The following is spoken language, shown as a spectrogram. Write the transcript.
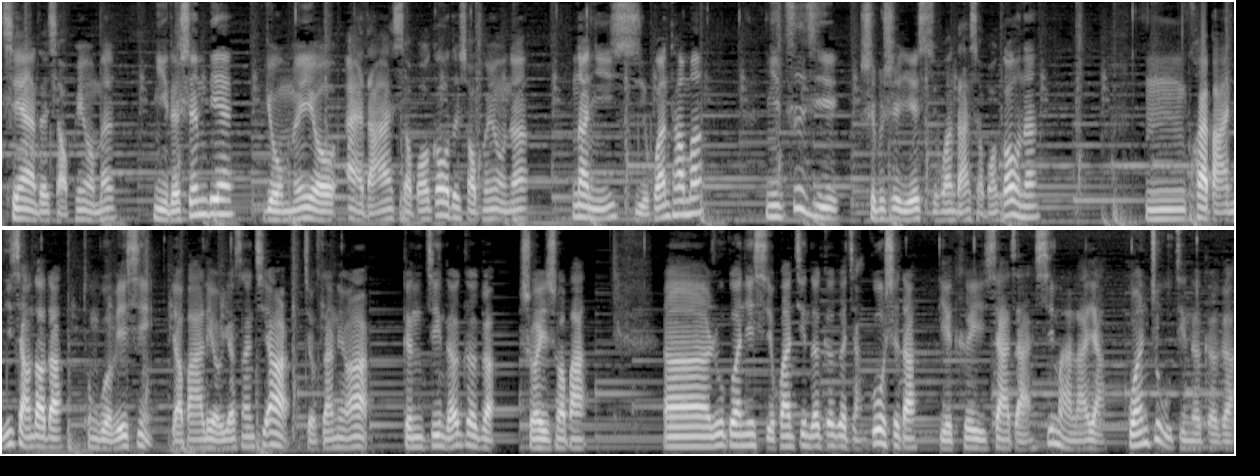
亲爱的小朋友们，你的身边有没有爱打小报告的小朋友呢？那你喜欢他吗？你自己是不是也喜欢打小报告呢？嗯，快把你想到的通过微信幺八六幺三七二九三六二跟金德哥哥说一说吧。呃，如果你喜欢金德哥哥讲故事的，也可以下载喜马拉雅，关注金德哥哥。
